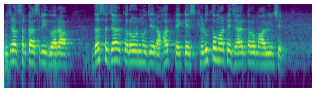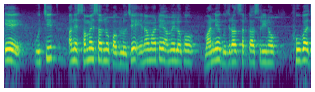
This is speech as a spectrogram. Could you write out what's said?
ગુજરાત સરકારશ્રી દ્વારા દસ હજાર કરોડનું જે રાહત પેકેજ ખેડૂતો માટે જાહેર કરવામાં આવ્યું છે, એ ઉચિત અને સમયસરનું પગલું છે. એના માટે અમે લોકો માન્ય ગુજરાત સરકારશ્રીનો ખૂબ જ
